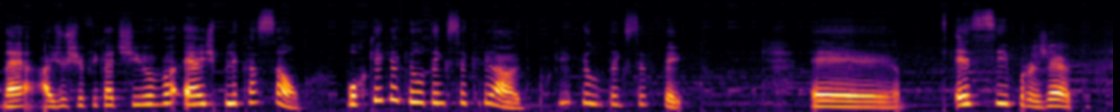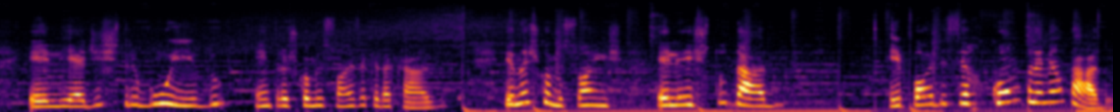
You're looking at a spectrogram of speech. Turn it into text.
Né? A justificativa é a explicação. Por que, que aquilo tem que ser criado? Por que aquilo tem que ser feito? É, esse projeto ele é distribuído entre as comissões aqui da casa e nas comissões ele é estudado e pode ser complementado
